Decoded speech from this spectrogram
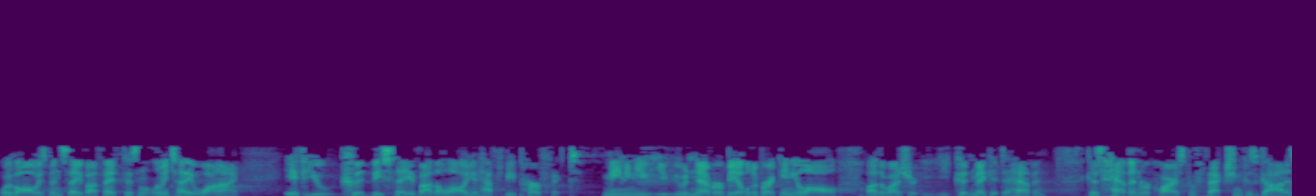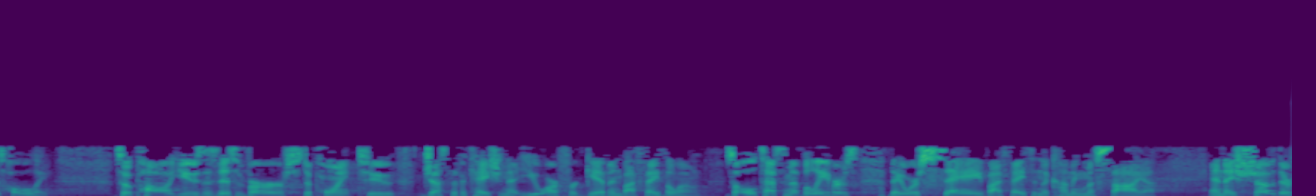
We've always been saved by faith. Because let me tell you why. If you could be saved by the law, you'd have to be perfect. Meaning you, you, you would never be able to break any law, otherwise you couldn't make it to heaven. Because heaven requires perfection because God is holy. So Paul uses this verse to point to justification, that you are forgiven by faith alone. So Old Testament believers, they were saved by faith in the coming Messiah. And they showed their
